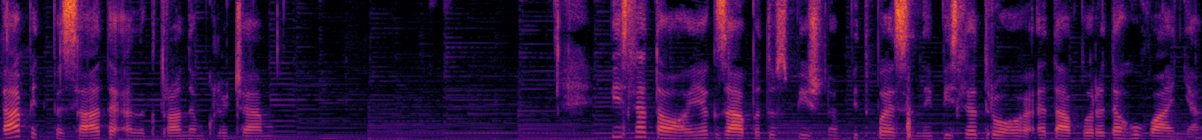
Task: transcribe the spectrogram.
та підписати електронним ключем. Після того, як запит успішно підписаний після другого етапу редагування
